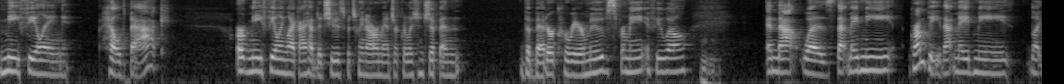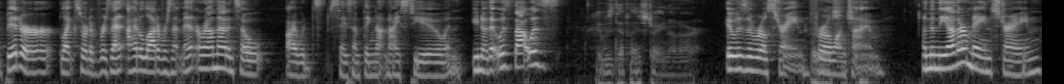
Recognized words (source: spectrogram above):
me feeling held back or me feeling like I had to choose between our romantic relationship and the better career moves for me, if you will. Mm-hmm. And that was, that made me grumpy. That made me like bitter, like sort of resent. I had a lot of resentment around that. And so I would say something not nice to you. And, you know, that was, that was, It was definitely a strain on our. it was a real strain for a long time. And then the other main strain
